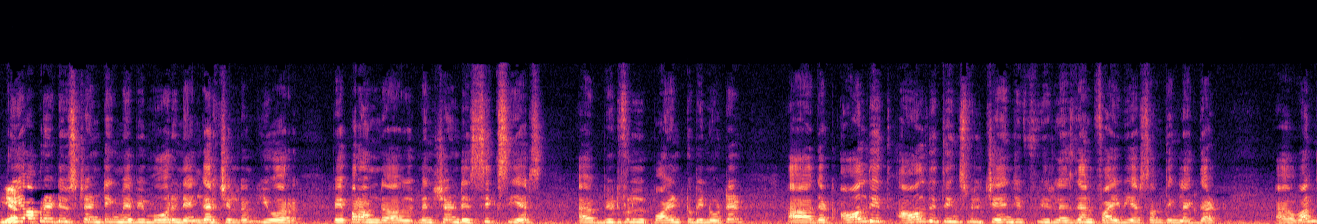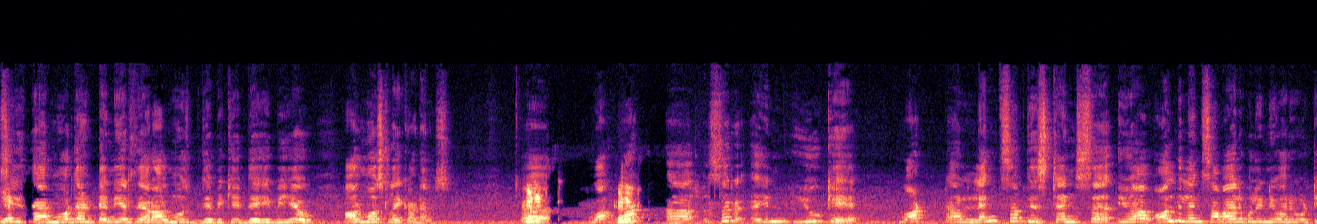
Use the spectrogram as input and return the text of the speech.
Yeah. Pre-operative stenting may be more in younger children. Your paper on uh, mentioned is six years. A beautiful point to be noted. Uh, that all the all the things will change if you less than five years, something like that. Uh, once is- they are more than 10 years they are almost they became they behave almost like adults Correct. uh, what, Correct. what uh, sir in uk what uh, lengths of the stents uh, you have all the lengths available in your ot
